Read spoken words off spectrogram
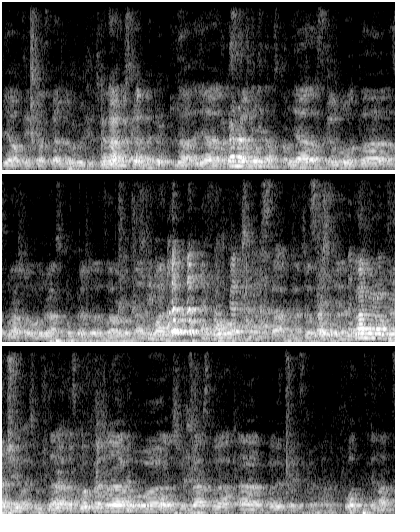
Я вот якраз камеру выключу. Не надо камеру. Да, я Пока она скажу, отведена в сторону. я скажу, вот а, спрашивал, говорю, а сколько же заработная плата? Так, начал. э, Камера включилась. в общем, Да, поэтому- сколько же у швейцарского э, полицейского? От 12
